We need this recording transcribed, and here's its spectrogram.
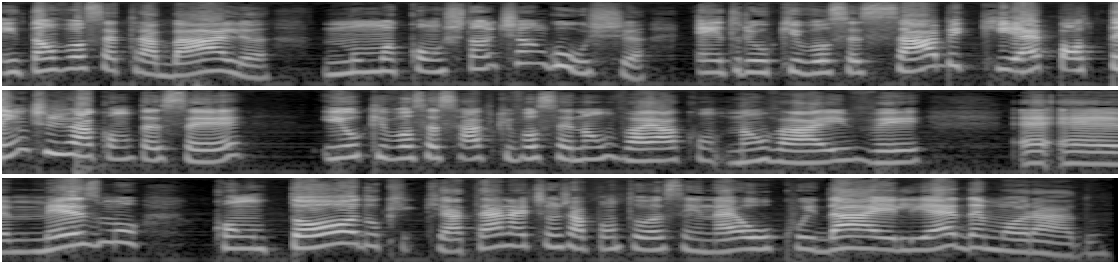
Então você trabalha numa constante angústia entre o que você sabe que é potente de acontecer e o que você sabe que você não vai, não vai ver, é, é, mesmo com todo que, que até a Netinho já apontou assim, né? O cuidar ele é demorado,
